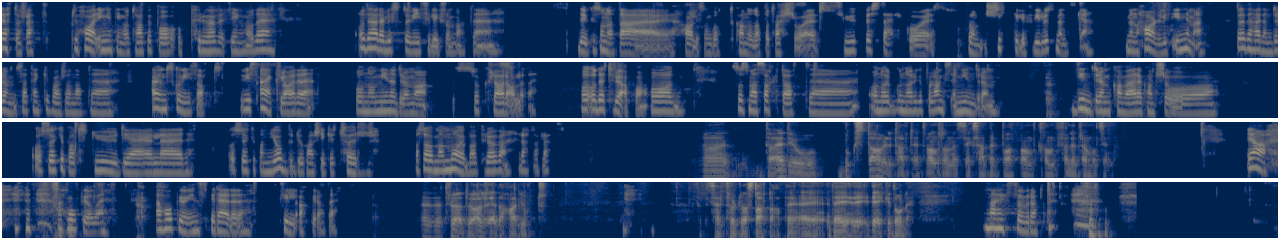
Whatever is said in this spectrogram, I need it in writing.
Rett og slett. Du har ingenting å tape på å prøve ting. Og det, og det har jeg lyst til å vise, liksom, at det, det er jo ikke sånn at jeg har liksom gått Canada på tvers og er supersterk og er sånn skikkelig friluftsmenneske. Men jeg har det litt inni meg. Så er det her en drøm. Så jeg tenker bare sånn at eh, jeg ønsker å vise at hvis jeg klarer å nå mine drømmer, så klarer alle det. Og, og det tror jeg på. Og sånn som jeg har sagt at eh, å Norge, Norge på langs er min drøm. Ja. Din drøm kan være kanskje å, å søke på et studie eller å søke på en jobb du kanskje ikke tør. Altså, Man må jo bare prøve, rett og slett. Da, da er det jo bokstavelig talt et vandrende eksempel på at man kan følge drømmene sine. Ja, jeg håper jo det. Jeg håper jo å inspirere til akkurat det. Det, tror jeg du allerede har gjort. Selv før du har starta. Det, det, det er ikke dårlig. Nei, så bra.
